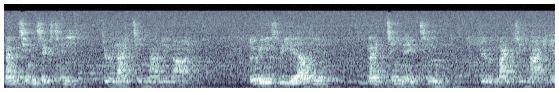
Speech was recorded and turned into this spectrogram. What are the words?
1916 through 1999. Louise B. Elliott, 1918 through 1998.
